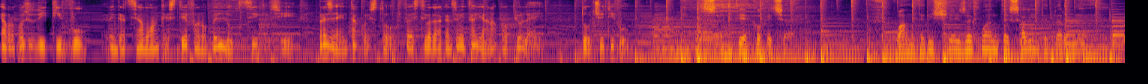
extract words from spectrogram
e a proposito di TV ringraziamo anche Stefano Belluzzi che ci presenta questo Festival della canzone italiana, proprio lei, Dolce TV. Senti, ecco che c'è. Quante discese, quante salite per me.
